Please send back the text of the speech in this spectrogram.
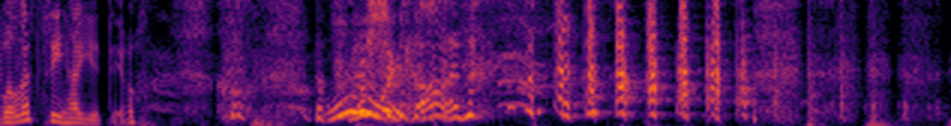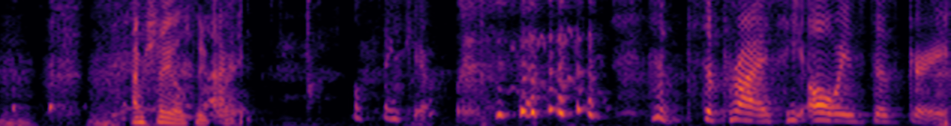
Well, let's see how you do. the Ooh. pressure's on. I'm sure you'll do All great. Well, thank you. Surprise, he always does great.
